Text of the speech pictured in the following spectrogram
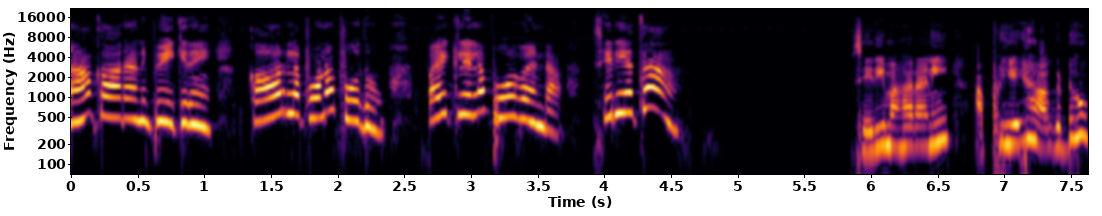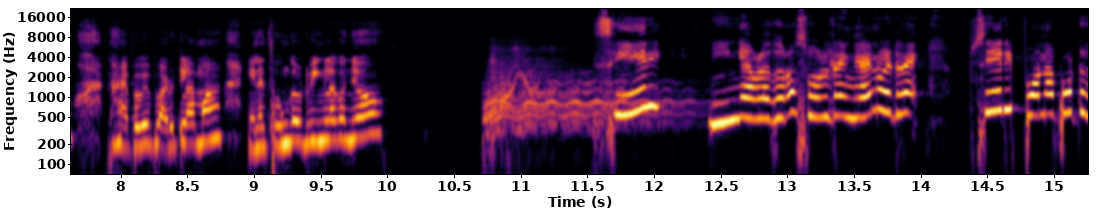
நான் கார் அனுப்பி வைக்கிறேன். கார்ல போனா போதும். பைக்ல எல்லாம் போக வேண்டாம். சரியாக்கா சரி மகாராணி அப்படியே ஆகட்டும். நான் இப்போ போய் படுக்கலாமா? என்ன தூங்க விடுவீங்களா கொஞ்சம்? சரி நீங்க அவ்வளவு தூரம் சொல்றீங்களேன்னு விடுறேன். சரி போனா போட்டு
